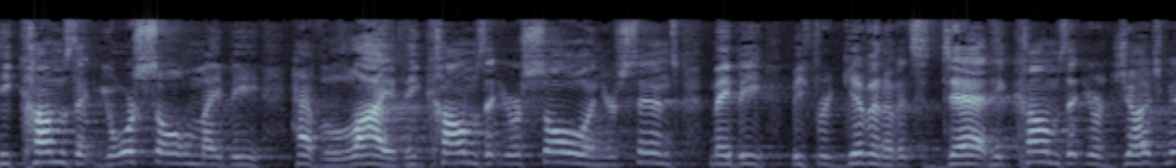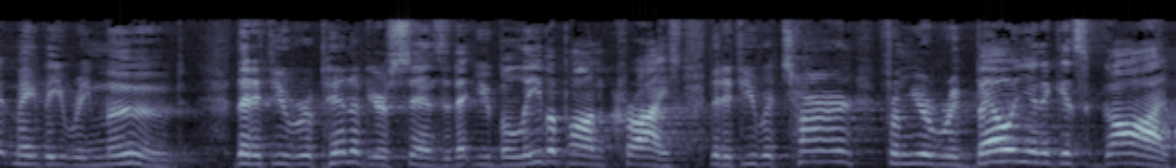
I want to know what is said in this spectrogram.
He comes that your soul may be, have life. He comes that your soul and your sins may be, be forgiven of its debt. He comes that your judgment may be removed that if you repent of your sins, that you believe upon Christ, that if you return from your rebellion against God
